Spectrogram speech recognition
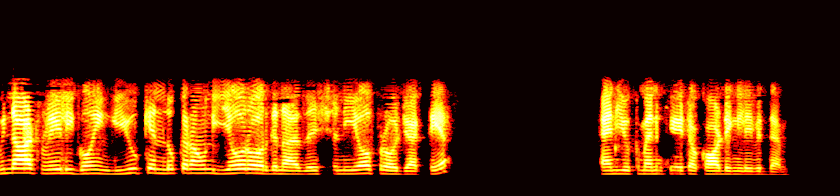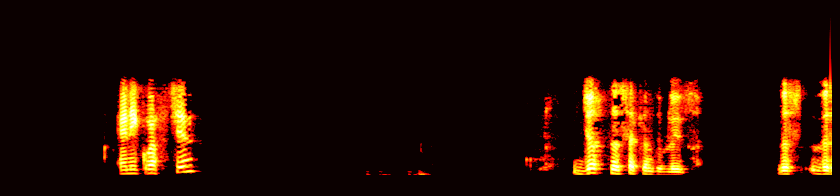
We're not really going. You can look around your organization, your project here, and you communicate accordingly with them. Any question? Just a second, please. The the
